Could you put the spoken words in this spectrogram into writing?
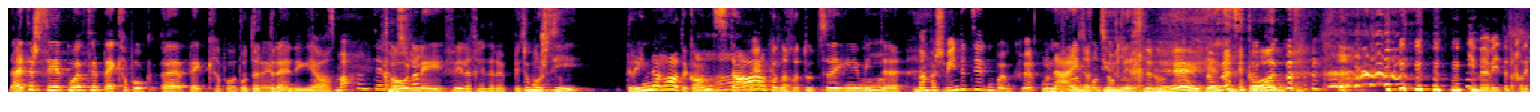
nein, das ist sehr gut für Beckenbodentraining. Äh, Beckenbodentraining. Ja. ja. Was machen wir denn? Vielleicht wieder etwas Du musst sie drinnen haben, den ganzen ah, Tag. Wirklich? Und dann tut sie irgendwie mit oh. der... Und dann verschwindet sie irgendwo im Körper. Und Nein, natürlich so nicht. Jesus Gott. Immer wieder ein bisschen.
